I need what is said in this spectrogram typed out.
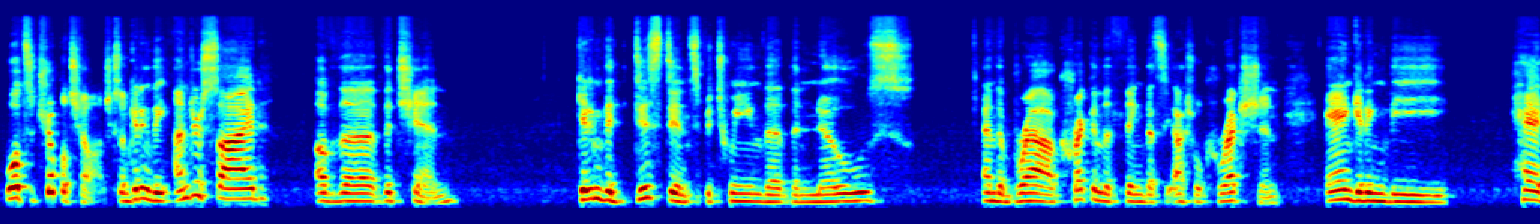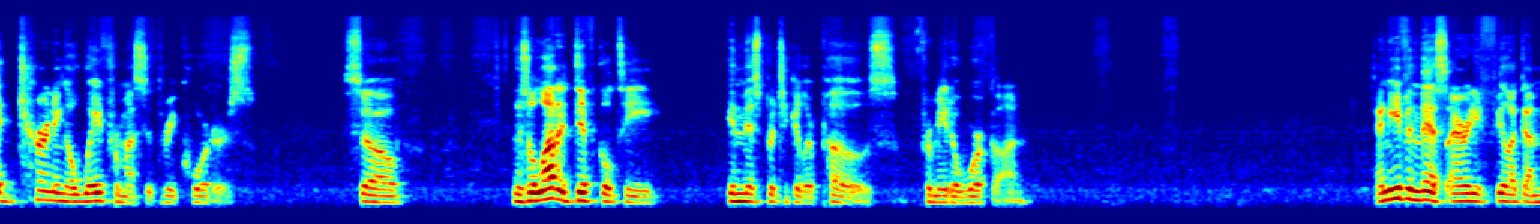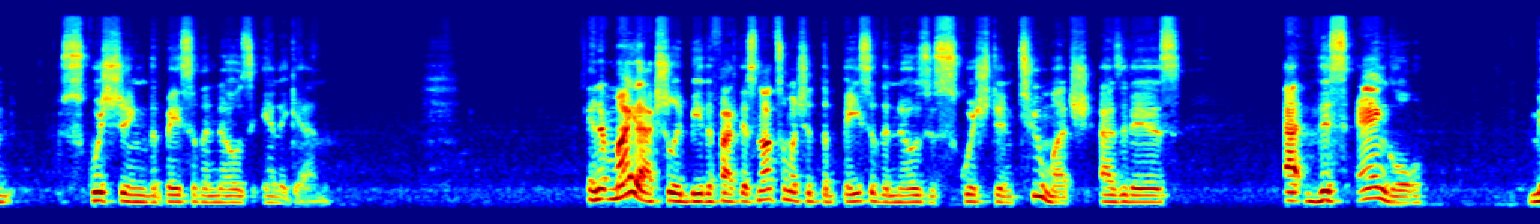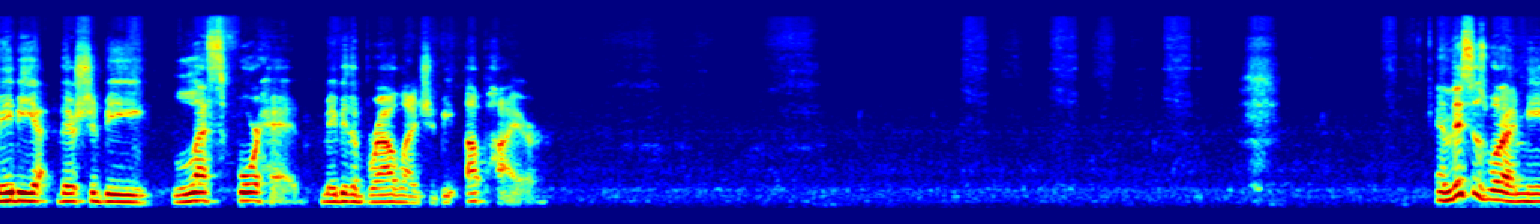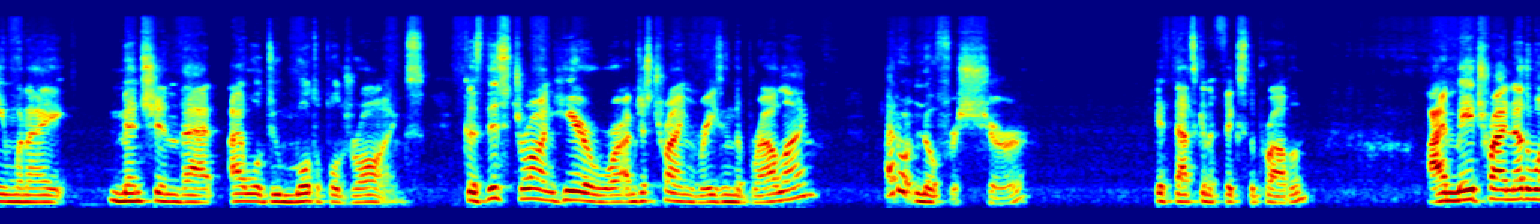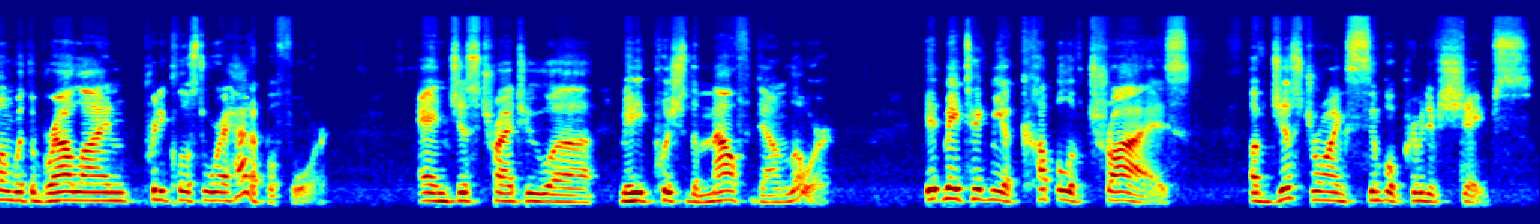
Well, it's a triple challenge because I'm getting the underside of the the chin, getting the distance between the the nose and the brow, correcting the thing that's the actual correction, and getting the head turning away from us at three quarters. So there's a lot of difficulty in this particular pose for me to work on. And even this, I already feel like I'm squishing the base of the nose in again. And it might actually be the fact that it's not so much that the base of the nose is squished in too much as it is at this angle, maybe there should be less forehead. Maybe the brow line should be up higher. And this is what I mean when I mention that I will do multiple drawings. Because this drawing here, where I'm just trying raising the brow line, I don't know for sure if that's going to fix the problem. I may try another one with the brow line pretty close to where I had it before and just try to uh, maybe push the mouth down lower. It may take me a couple of tries of just drawing simple primitive shapes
